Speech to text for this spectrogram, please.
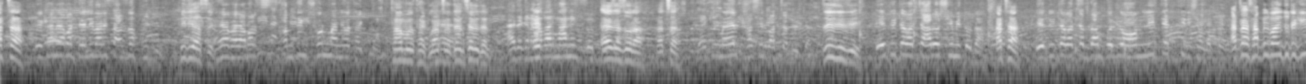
আচ্ছা। এখানে আবার ডেলিভারি চার্জও ফ্রি ফ্রি আছে। হ্যাঁ ভাই আবার সামথিং থাকতো। থামো থাকল। আচ্ছা দেন ছেড়ে দেন। আর আবার মানিক এই যে জোড়া আচ্ছা। একই মায়ের খাসির বাচ্চা দুইটা। জি জি জি। এই দুইটা বাচ্চা আরও সীমিত দাম। আচ্ছা। এই দুইটা বাচ্চার দাম পড়বে অনলি তেত্রিশ হাজার টাকা। আচ্ছা সাব্বির ভাই দুটো কি?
